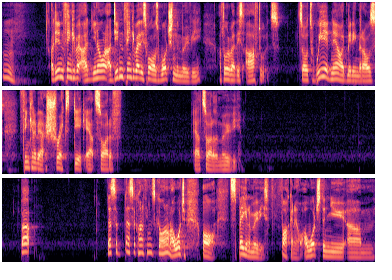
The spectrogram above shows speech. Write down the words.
hmm. I didn't think about I, you know what I didn't think about this while I was watching the movie. I thought about this afterwards. So it's weird now admitting that I was thinking about Shrek's dick outside of outside of the movie. But that's a, that's the kind of thing that's going on. I watch. Oh, speaking of movies, fucking hell! I watched the new. Um,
